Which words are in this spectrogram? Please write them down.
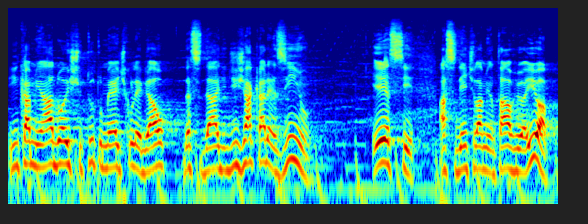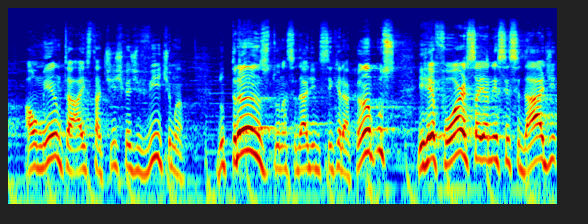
e encaminhado ao Instituto Médico Legal da cidade de Jacarezinho. Esse acidente lamentável aí, ó, aumenta a estatística de vítima do trânsito na cidade de Siqueira Campos e reforça a necessidade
